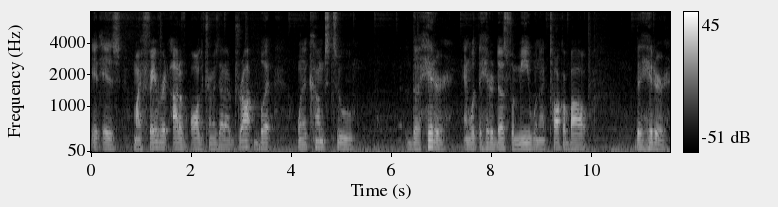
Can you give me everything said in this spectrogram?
It is my favorite out of all the trimmers that I've dropped, but when it comes to the hitter and what the hitter does for me when I talk about the hitter,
